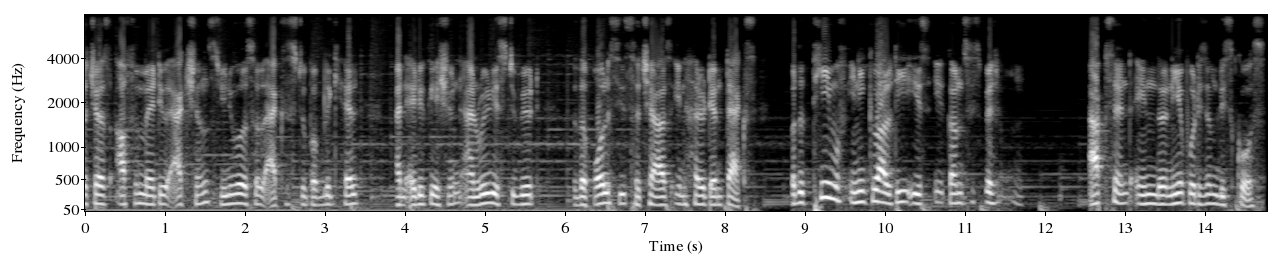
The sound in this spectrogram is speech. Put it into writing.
such as affirmative actions, universal access to public health and education and redistribute the policies such as inheritance tax. But the theme of inequality is absent in the nepotism discourse.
